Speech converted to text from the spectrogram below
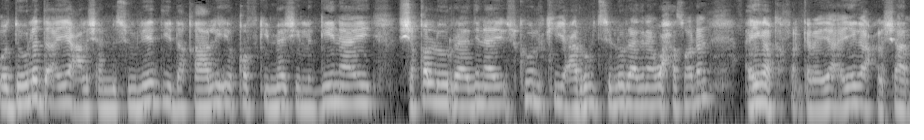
oo dowladda ayaa calashaan mas'uuliyaddii dhaqaalihii qofkii meeshii la geenayay shaqo loo raadinayay iskuulkii iyo carruurtiisa loo raadinaya waxaas oo dhan ayagaa ka fargareeya ayagaa calashaan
